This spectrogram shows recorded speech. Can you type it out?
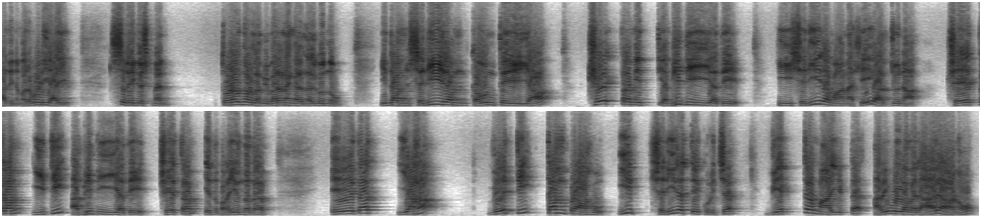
അതിന് മറുപടിയായി ശ്രീകൃഷ്ണൻ തുടർന്നുള്ള വിവരണങ്ങൾ നൽകുന്നു. ഇതം ശരീരം കൗന്തേയ ക്ഷേത്രമിത്യഭിധീയത്തെ ഈ ശരീരമാണ് ഹേ അർജുന ക്ഷേത്രം ഇതി അഭിധീയത്തെ ക്ഷേത്രം എന്ന് പറയുന്നത്. ഏതത് യഹ വേത്തി തം പ്രാഹു. ഈ ശരീരത്തെക്കുറിച്ച് വ്യക്തമായിട്ട് അറിവുള്ളവരാരാണോ?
